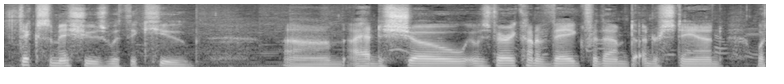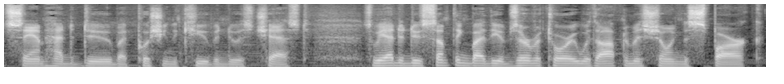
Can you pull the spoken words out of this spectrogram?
fix some issues with the cube. Um, I had to show, it was very kind of vague for them to understand what Sam had to do by pushing the cube into his chest. So we had to do something by the observatory with Optimus showing the spark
